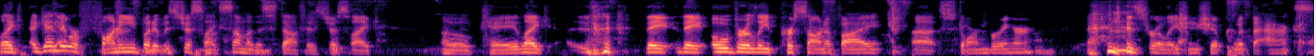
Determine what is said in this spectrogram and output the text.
Like again they were funny but it was just like some of the stuff is just like okay like they they overly personify uh stormbringer and Mm. his relationship with the axe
